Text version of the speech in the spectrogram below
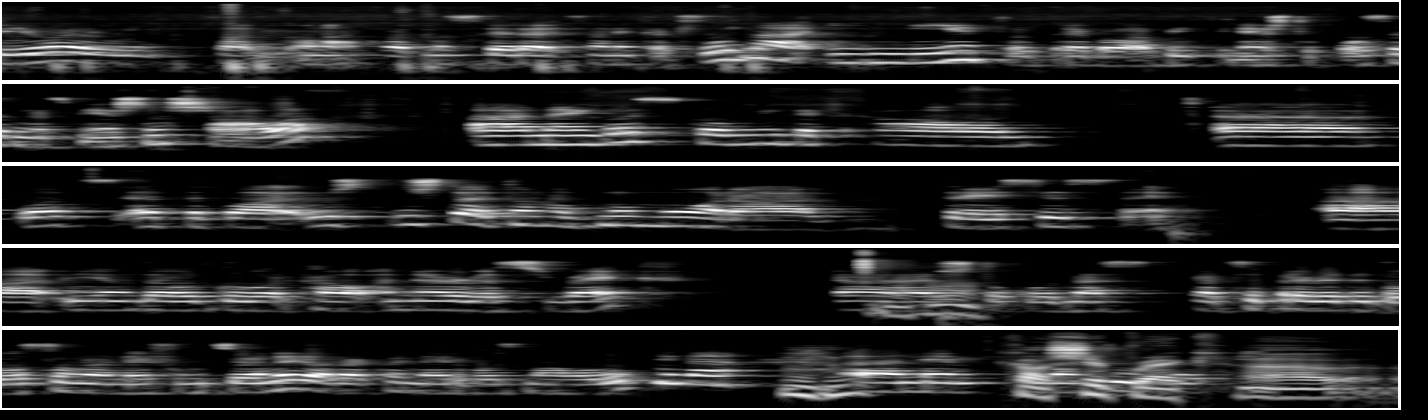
trileru, sad onako atmosfera je sva neka čudna i nije to trebala biti nešto posebno smiješna šala. A na engleskom ide kao uh, what's at the što je to na dnu mora, trese se. Uh, I onda je odgovor kao a nervous wreck, uh, što kod nas kad se prevede doslovno ne funkcionira, dakle nervozna olupina. Mm-hmm. kao shipwreck. Uh,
